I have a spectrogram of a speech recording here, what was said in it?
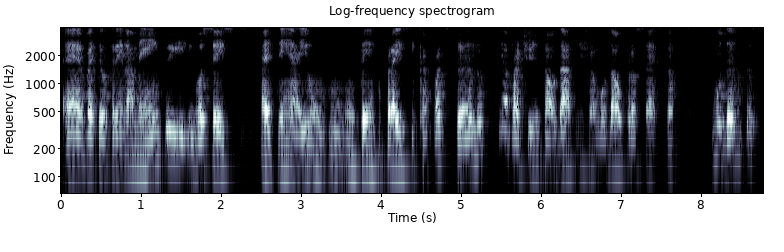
é, vai ter o treinamento e, e vocês é, têm aí um, um, um tempo para ir se capacitando e a partir de tal data a gente vai mudar o processo. Então, mudanças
